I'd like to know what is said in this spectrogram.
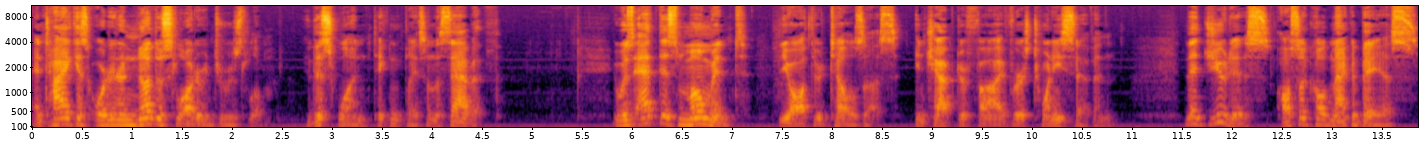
Antiochus ordered another slaughter in Jerusalem, this one taking place on the Sabbath. It was at this moment, the author tells us in chapter 5, verse 27, that Judas, also called Maccabeus,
